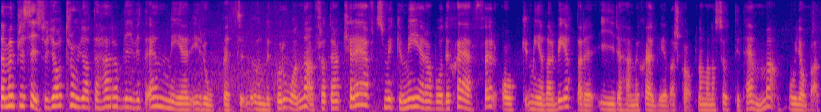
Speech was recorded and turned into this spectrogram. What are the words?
Nej men precis och jag tror ju att det här har blivit än mer i ropet under Corona. För att det har krävts mycket mer av både chefer och medarbetare i det här med självledarskap när man har suttit hemma och jobbat.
